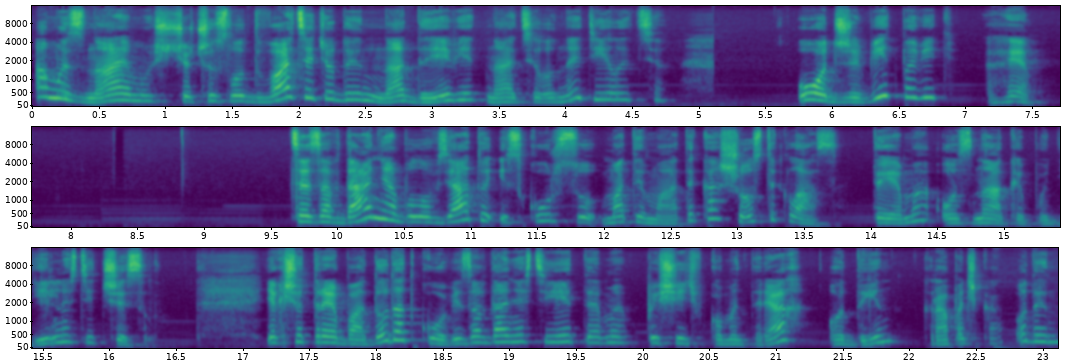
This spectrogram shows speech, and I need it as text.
А ми знаємо, що число 21 на 9 націло не ділиться. Отже, відповідь Г. Це завдання було взято із курсу Математика 6 клас. Тема ознаки подільності чисел. Якщо треба додаткові завдання з цієї теми, пишіть в коментарях 1.1.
